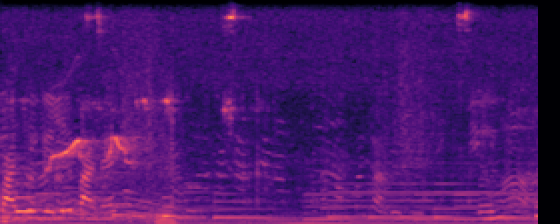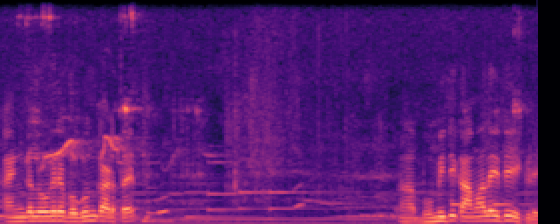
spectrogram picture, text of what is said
पाणी गेले पाण्यात. अँगल वगैरे बघून काढतायत. हा भूमिती कामाला येते इकडे.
